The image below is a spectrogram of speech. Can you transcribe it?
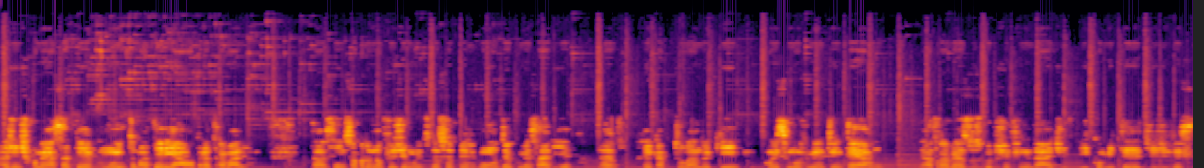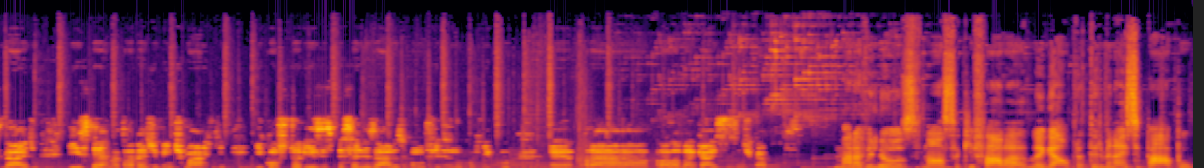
a gente começa a ter muito material para trabalhar. Então, assim, só para não fugir muito da sua pergunta, eu começaria, né, recapitulando aqui, com esse movimento interno, através dos grupos de afinidade e comitê de diversidade, e externo através de benchmark e consultorias especializadas, como fiz no currículo, é, para alavancar esses indicadores. Maravilhoso. Nossa, que fala legal para terminar esse papo.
